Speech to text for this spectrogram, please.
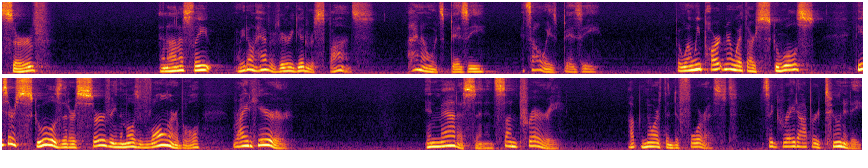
Serve. And honestly, we don't have a very good response. I know it's busy, it's always busy. But when we partner with our schools, these are schools that are serving the most vulnerable right here in Madison and Sun Prairie, up north in DeForest. It's a great opportunity.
